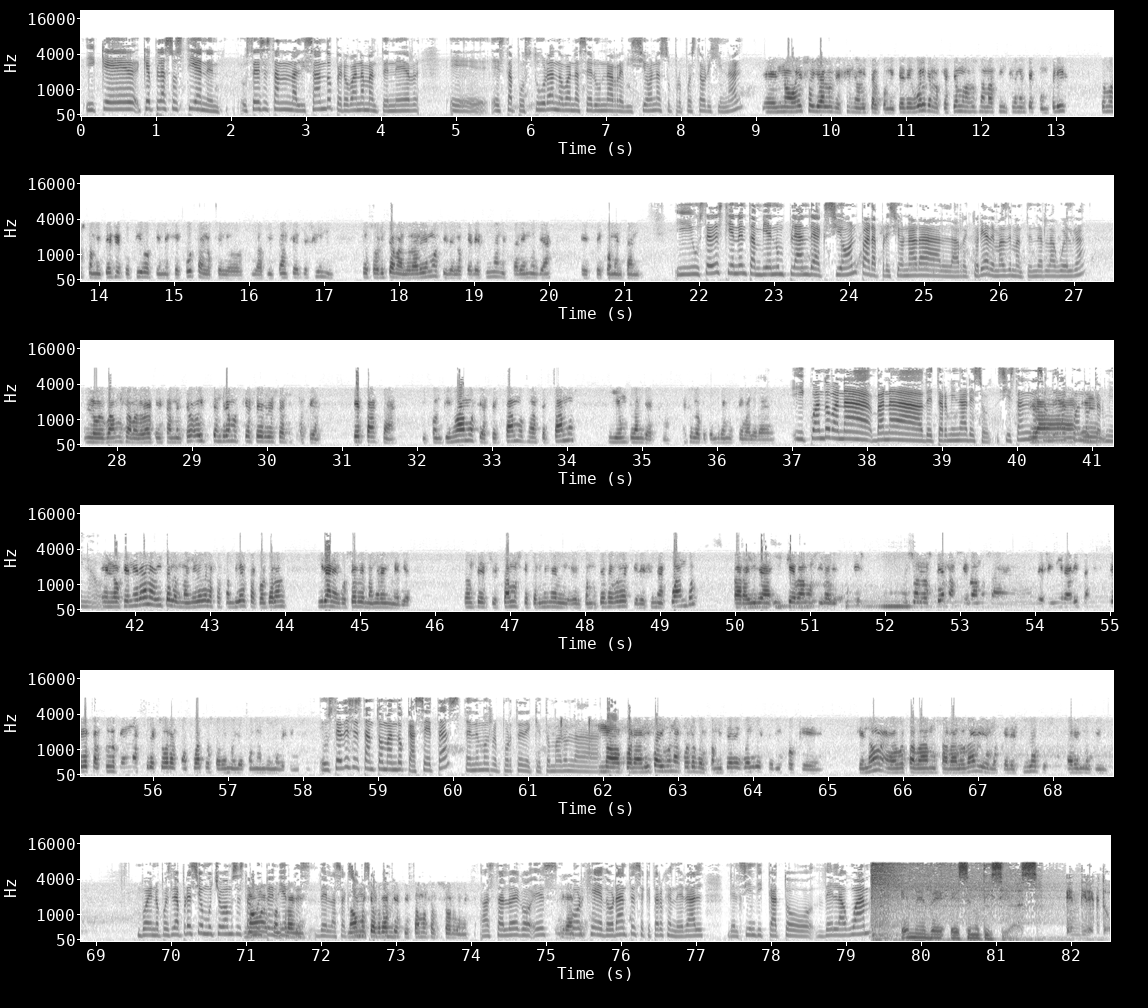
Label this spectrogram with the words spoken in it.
¿Y qué, qué plazos tienen? Ustedes están analizando, pero van a mantener eh, esta postura, no van a hacer una revisión a su propuesta original. Eh, no, eso ya lo define ahorita el comité de huelga. Lo que hacemos es nada más simplemente cumplir. Somos comité ejecutivo quien ejecuta lo que los, las instancias definen. Entonces ahorita valoraremos y de lo que definan estaremos ya este, comentando. ¿Y ustedes tienen también un plan de acción para presionar a la rectoría, además de mantener la huelga? Lo vamos a valorar precisamente. Hoy tendremos que hacer esa situación. ¿Qué pasa? Si continuamos, si aceptamos, no aceptamos y un plan de acción. Eso es lo que tendremos que valorar. ¿Y cuándo van a van a determinar eso? Si están en la, asamblea, ¿cuándo termina? En lo general, ahorita la mayoría de las asambleas acordaron ir a negociar de manera inmediata. Entonces, estamos que termine el, comité de huelga que defina cuándo para ir a, y qué vamos a ir a discutir. Esos son los temas que vamos a definir ahorita. Yo calculo que en unas tres horas a cuatro estaremos ya tomando una definición. ¿Ustedes están tomando casetas? Tenemos reporte de que tomaron la... No, por ahorita hay un acuerdo del comité de huelga y se dijo que, que no. Ahorita vamos a valorar y de lo que decida pues estaremos viendo. Bueno, pues le aprecio mucho. Vamos a estar muy pendientes de las acciones. No, muchas gracias y estamos a sus órdenes. Hasta luego. Es Jorge Dorante, secretario general del sindicato de la UAM. MBS Noticias, en directo.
